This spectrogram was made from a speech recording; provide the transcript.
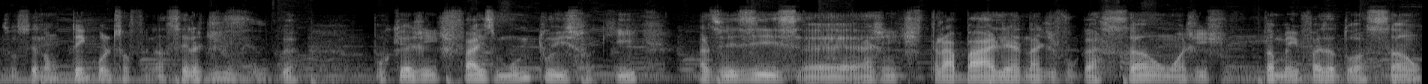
Se você não tem condição financeira, divulga, porque a gente faz muito isso aqui. Às vezes eh, a gente trabalha na divulgação, a gente também faz a doação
